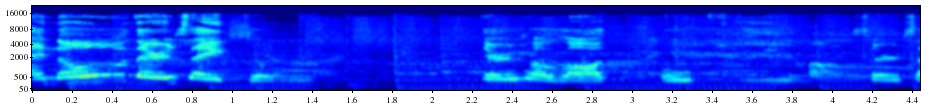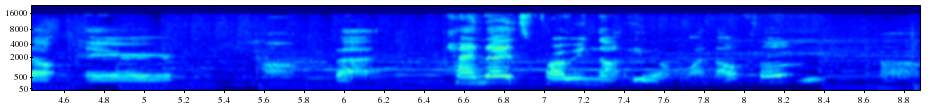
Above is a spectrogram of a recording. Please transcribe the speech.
I know there's like, there's a lot of OP monsters out there, um, but panda is probably not even one of them. Um,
